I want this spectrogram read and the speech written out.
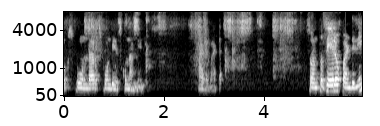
ఒక స్పూన్ అర స్పూన్ వేసుకున్నాను నేను. అన్నమాట సొంత సేలో పండిని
